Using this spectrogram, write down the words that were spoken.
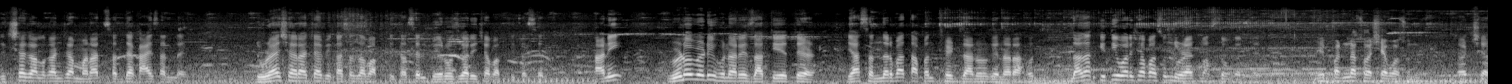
रिक्षा चालकांच्या मनात सध्या काय चाललं आहे धुळे शहराच्या विकासाच्या बाबतीत असेल बेरोजगारीच्या बाबतीत असेल आणि वेळोवेळी होणारे जातीय तेळ या संदर्भात आपण थेट जाणून घेणार आहोत. दादा किती वर्षापासून धुळ्यात वास्तव करताय? हे पन्नास वर्षापासून. अच्छा.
